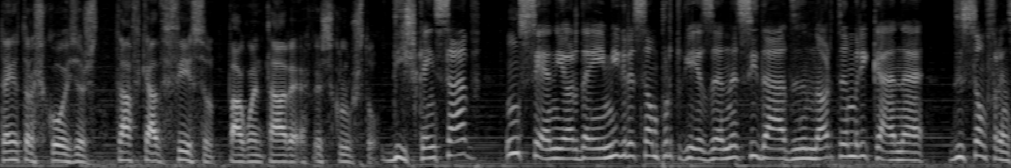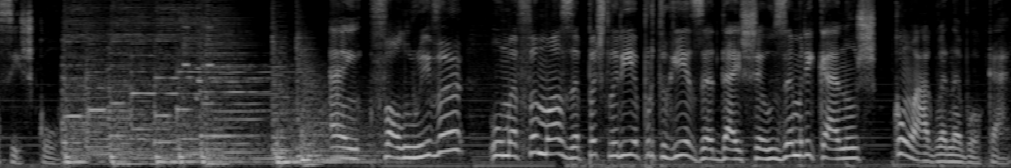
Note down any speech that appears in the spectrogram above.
têm outras coisas, está a ficar difícil para aguentar estes clubes todos. Diz quem sabe, um sénior da imigração portuguesa na cidade norte-americana de São Francisco. Em Fall River, uma famosa pastelaria portuguesa deixa os americanos com água na boca.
